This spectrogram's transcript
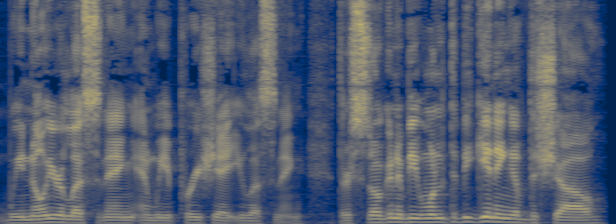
We know you're listening and we appreciate you listening. There's still going to be one at the beginning of the show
